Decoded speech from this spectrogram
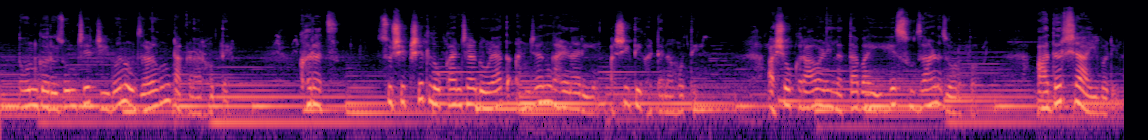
दोन गरजूंचे जीवन उजळवून टाकणार होते. खरंच सुशिक्षित लोकांच्या डोळ्यात अंजन घालणारी अशी ती घटना होती. अशोकराव आणि लताबाई हे सुजाण जोडपं आदर्श आई वडील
